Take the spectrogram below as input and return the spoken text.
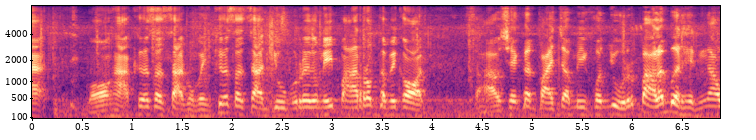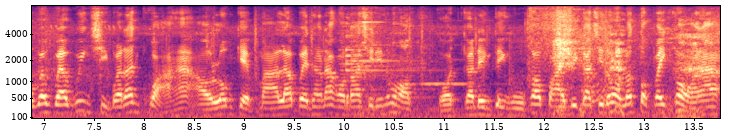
ฮะมองหาเครื่องสั่นๆผมเป็นเครื่องสั่นๆอยู่บริเวณตรงนี้ปาร่มกันไปก่อน สาวเช็คกันไปจะมีคนอยู่หรือเปล่าแล้วเบิดเห็นเงาแวบๆวิ่งฉีกมาด้านขวาฮะเอาลมเก็บมาแล้วเป็นทางด้านของราชินีน้ำหอมกดกระดิ่งติ่งหูเข้าไปมีกาชินน้ำหอมแล้วตบไปก่อนฮะ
